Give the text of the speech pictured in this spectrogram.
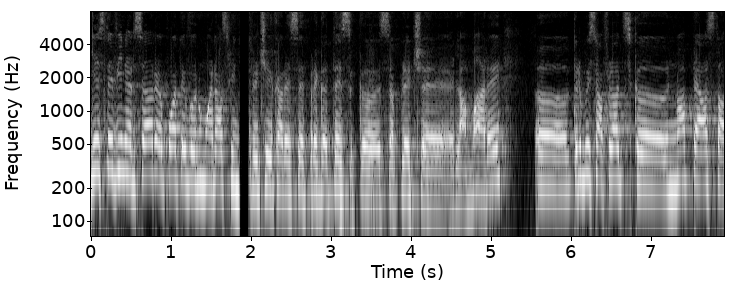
Este vineri seară, poate vă numărați printre cei care se pregătesc uh, să plece la mare. Uh, trebuie să aflați că noaptea asta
